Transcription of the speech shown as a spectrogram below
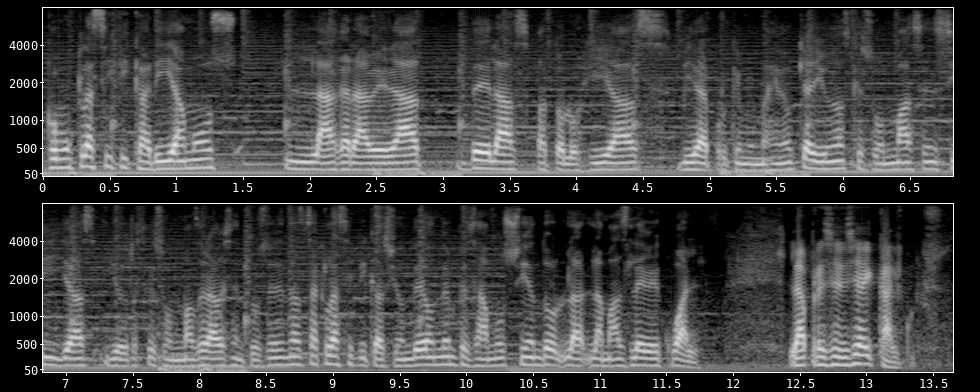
cómo clasificaríamos la gravedad de las patologías vida? Porque me imagino que hay unas que son más sencillas y otras que son más graves. Entonces, en esta clasificación, ¿de dónde empezamos siendo la, la más leve cuál? La presencia de cálculos.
